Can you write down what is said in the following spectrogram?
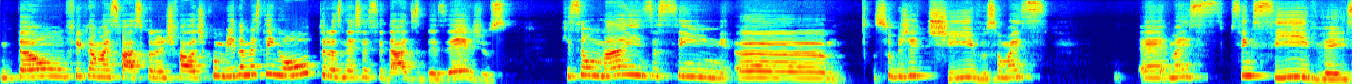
Então, fica mais fácil quando a gente fala de comida, mas tem outras necessidades e desejos que são mais, assim, uh, subjetivos, são mais, é, mais sensíveis,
